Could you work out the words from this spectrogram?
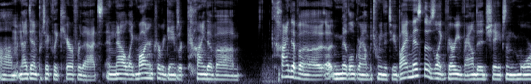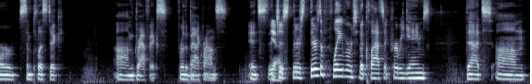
Um, and I didn't particularly care for that. And now, like modern Kirby games are kind of a um, kind of a, a middle ground between the two. But I miss those like very rounded shapes and more simplistic um, graphics for the backgrounds. It's it yeah. just there's there's a flavor to the classic Kirby games that um,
